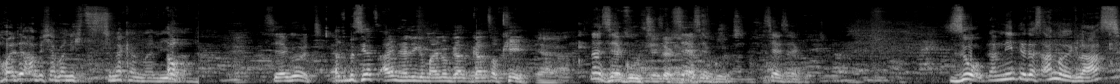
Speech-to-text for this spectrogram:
Heute habe ich aber nichts zu meckern, mein Lieber. Sehr gut. Also bis jetzt einhellige Meinung ganz, okay. Ja, ja. Na, sehr gut. Sehr Sehr, gut. sehr, gut. Sehr, sehr gut. So, dann nehmt ihr das andere Glas,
